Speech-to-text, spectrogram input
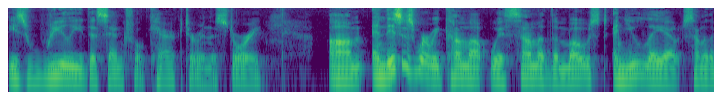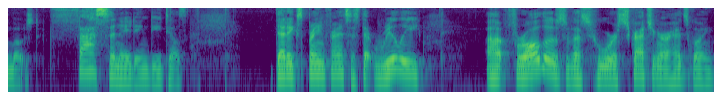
is really the central character in the story. Um, and this is where we come up with some of the most, and you lay out some of the most fascinating details that explain Francis. That really, uh, for all those of us who are scratching our heads, going,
